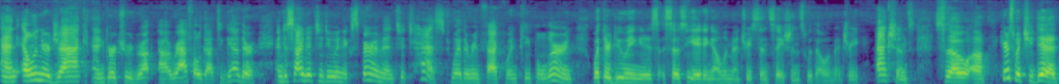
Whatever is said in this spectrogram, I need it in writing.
And Eleanor Jack and Gertrude Ra- uh, Raffel got together and decided to do an experiment to test whether, in fact, when people learn, what they're doing is associating elementary sensations with elementary actions. So um, here's what she did.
